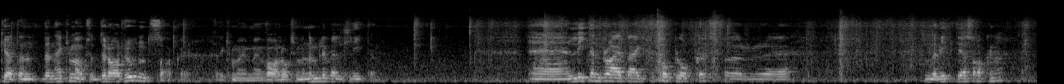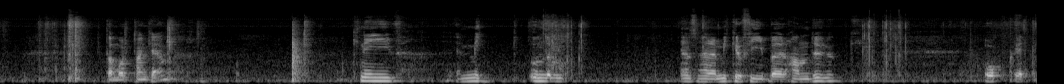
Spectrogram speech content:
Den, den här kan man också dra runt saker. Det kan man ju med en vanlig också, men den blir väldigt liten. Eh, En liten drybag till topplocket för eh, de där viktiga sakerna. Tandborsttandkräm. Kniv. En, mik- under, en sån här mikrofiberhandduk. Och ett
